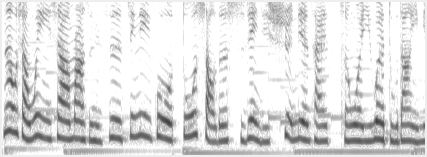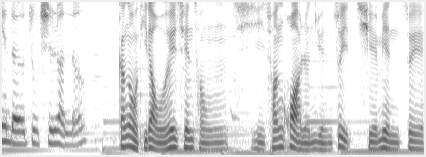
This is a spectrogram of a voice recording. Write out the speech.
那我想问一下，Mars，你是经历过多少的时间以及训练，才成为一位独当一面的主持人呢？刚刚我提到，我会先从洗穿化人员最前面、最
